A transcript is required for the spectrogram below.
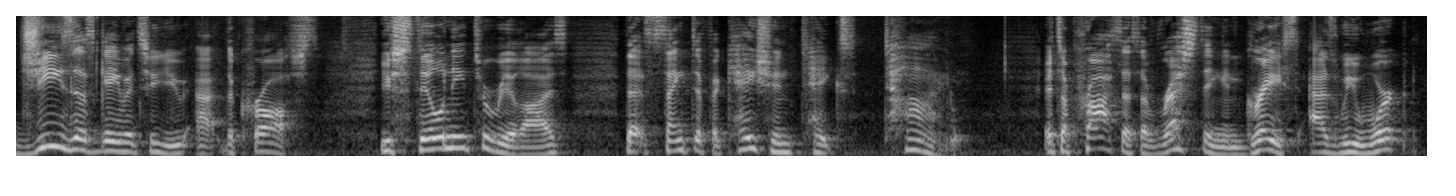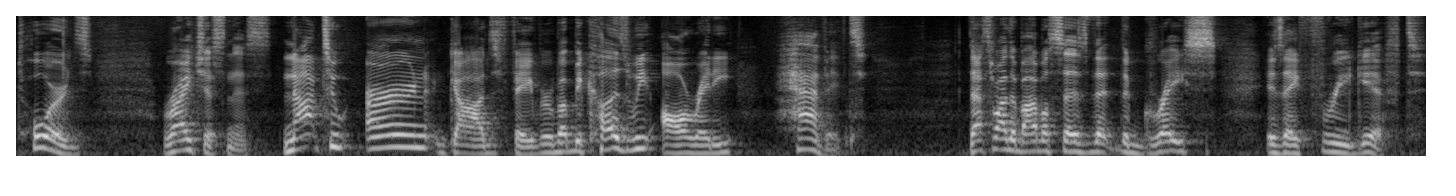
Jesus gave it to you at the cross. You still need to realize that sanctification takes time. It's a process of resting in grace as we work towards righteousness, not to earn God's favor, but because we already have it. That's why the Bible says that the grace is a free gift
